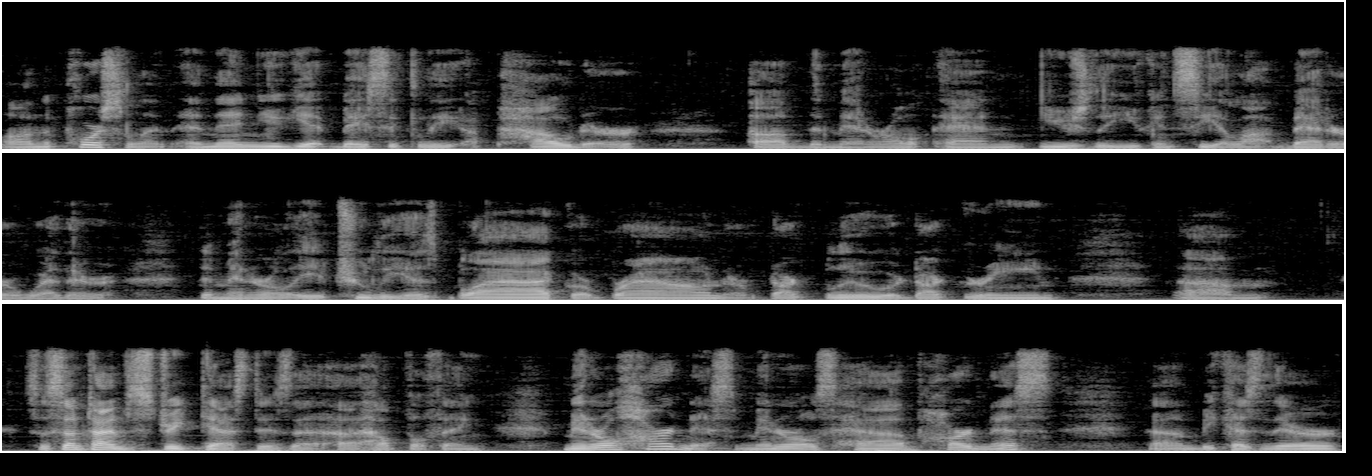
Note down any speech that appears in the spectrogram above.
on the porcelain. And then you get basically a powder of the mineral and usually you can see a lot better whether the mineral truly is black or brown or dark blue or dark green. Um, so sometimes a streak test is a, a, helpful thing. Mineral hardness. Minerals have hardness um, because their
